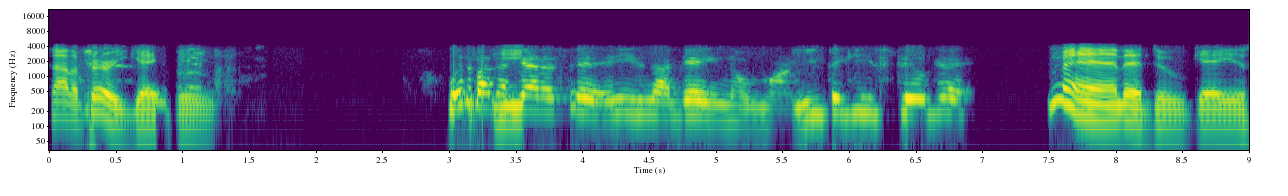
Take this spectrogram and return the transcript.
Tyler Perry gay, dude. What about that he, guy that said he's not gay no more? You think he's still gay? Man, that dude gay is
